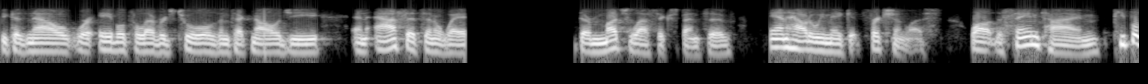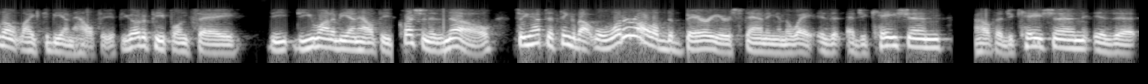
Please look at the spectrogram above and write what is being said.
because now we're able to leverage tools and technology and assets in a way they're much less expensive. And how do we make it frictionless? While at the same time, people don't like to be unhealthy. If you go to people and say, do, do you want to be unhealthy? The question is no. So you have to think about, well, what are all of the barriers standing in the way? Is it education, health education? Is it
